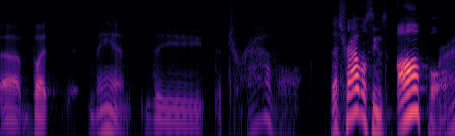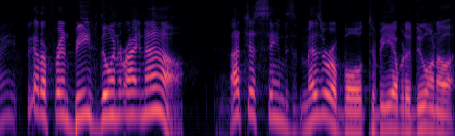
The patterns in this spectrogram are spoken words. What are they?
Uh, but man, the the travel, The travel seems awful. Right. We got our friend Beebs doing it right now. That just seems miserable to be able to do on a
